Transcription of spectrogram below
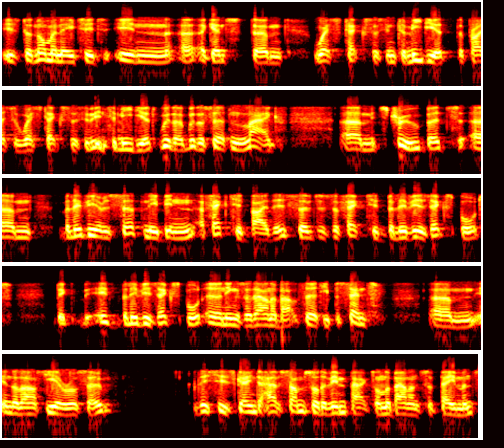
is denominated in uh, against um, West Texas Intermediate, the price of West Texas Intermediate, with a with a certain lag. Um, it's true, but um, Bolivia has certainly been affected by this. So it has affected Bolivia's export Bolivia's export earnings are down about 30% um, in the last year or so. This is going to have some sort of impact on the balance of payments.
